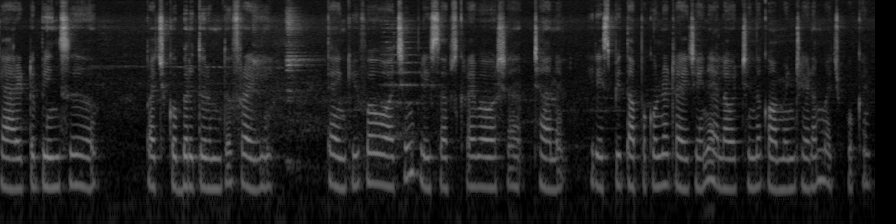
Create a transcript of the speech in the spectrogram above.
క్యారెట్ బీన్స్ పచ్చి కొబ్బరి తురుముతో fry. Thank you for watching. Please subscribe our channel. ఈ రెసిపీ తప్పకుండా ట్రై చేయండి. ఎలా వచ్చిందో కామెంట్ చేయడం మర్చిపోకండి.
